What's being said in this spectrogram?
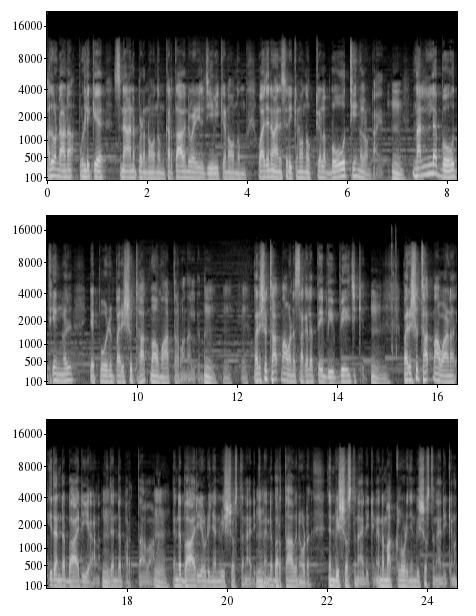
അതുകൊണ്ടാണ് പുള്ളിക്ക് സ്നാനപ്പെടണമെന്നും കർത്താവിന്റെ വഴിയിൽ ജീവിക്കണമെന്നും വചനം അനുസരിക്കണമെന്നും ഒക്കെയുള്ള ബോധ്യങ്ങൾ ഉണ്ടായത്. നല്ല ബോധ്യങ്ങൾ എപ്പോഴും പരിശുദ്ധാത്മാവ് മാത്രമാണ് നൽകുന്നത്. പരിശുദ്ധാത്മാവാണ് സകലത്തെയും വിവേചിക്കുന്നത്. പരിശുദ്ധാത്മാവാണ് ഇതെന്റെ ഭാര്യയാണ്. ഇതെന്റെ ഭർത്താവാണ്. എന്റെ ഭാര്യയോട് ഞാൻ വിശ്വസ്തനായിരിക്കണം. എന്റെ ഭർത്താവിനോട് ഞാൻ വിശ്വസ്തനായിരിക്കണം. എന്റെ മക്കളോട് ഞാൻ വിശ്വസ്തനായിരിക്കണം.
